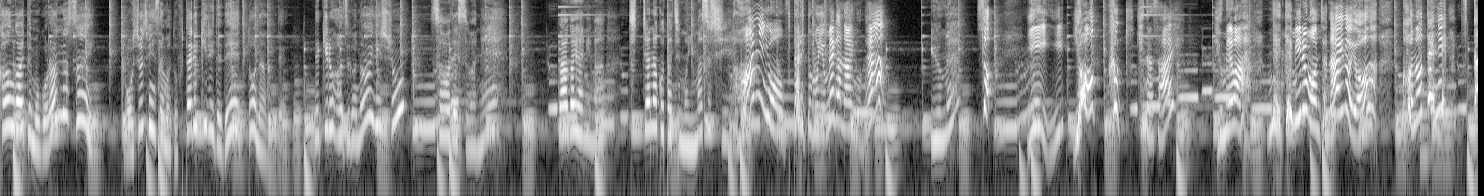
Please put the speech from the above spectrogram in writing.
考えてもごらんなさい。ご主人様と二人きりでデートなんて。できるはずがないでしょ？そうですわね。我が家にはちっちゃな子たちもいますし。何よ二人とも夢がないのね。夢？いい？よく聞きなさい。夢は寝てみるもんじゃないのよ。この手に掴み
